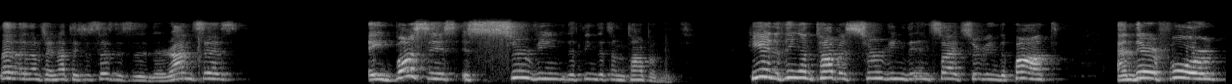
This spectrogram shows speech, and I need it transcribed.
I'm sorry, not Taisus says, this is the Ran says. A bossis is serving the thing that's on top of it. Here, the thing on top is serving the inside, serving the pot, and therefore,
